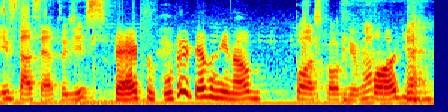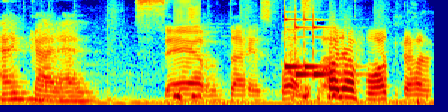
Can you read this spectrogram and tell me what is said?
Está certo disso? Certo, com certeza, Reinaldo. Posso confirmar? Pode. Ai, caralho. Certa resposta. Olha a foto, cara.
